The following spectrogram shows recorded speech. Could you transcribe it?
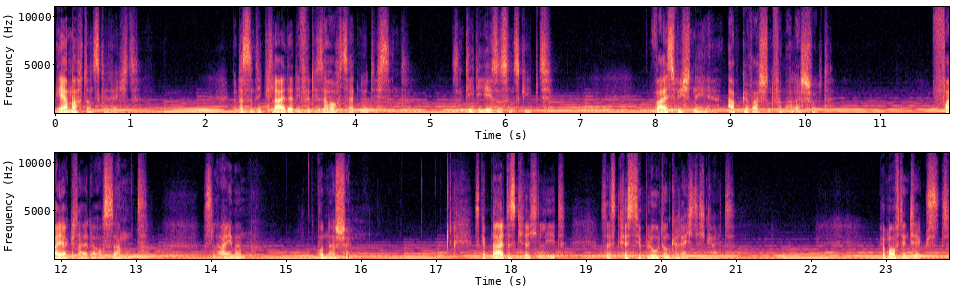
Er macht uns gerecht. Und das sind die Kleider, die für diese Hochzeit nötig sind. Das sind die, die Jesus uns gibt. Weiß wie Schnee, abgewaschen von aller Schuld. Feierkleider aus Samt, aus Leinen. Wunderschön. Es gibt ein altes Kirchenlied, das heißt Christi Blut und Gerechtigkeit. Hör mal auf den Text.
